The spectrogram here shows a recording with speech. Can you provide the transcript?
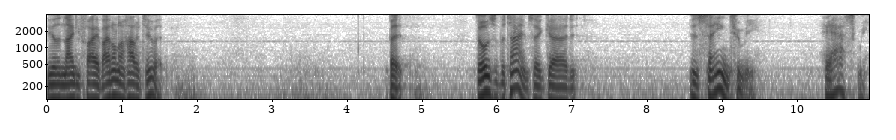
The other 95, I don't know how to do it. But those are the times that God is saying to me, Hey, ask me.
